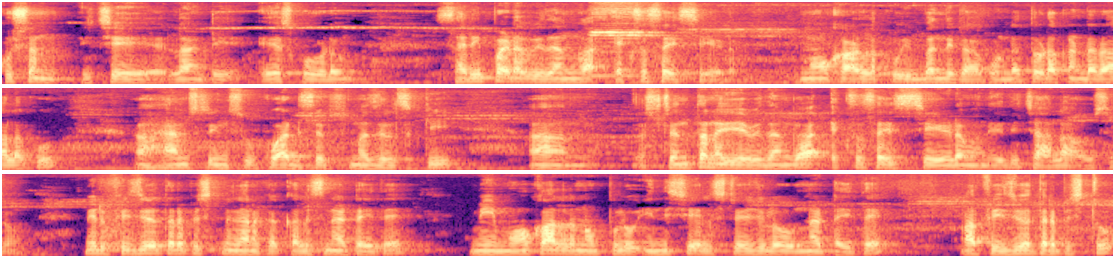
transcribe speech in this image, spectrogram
కుషన్ ఇచ్చే లాంటి వేసుకోవడం సరిపడ విధంగా ఎక్సర్సైజ్ చేయడం. మోకాళ్ళకు ఇబ్బంది కాకుండా తొడకండరాలకు హ్యామ్స్ట్రింగ్స్ క్వాడ్రిసెప్స్ మజిల్స్కి స్ట్రెంగ్తన్ అయ్యే విధంగా ఎక్సర్సైజ్ చేయడం అనేది చాలా అవసరం. మీరు ఫిజియోథెరపిస్ట్ని కనుక కలిసినట్టయితే మీ మోకాళ్ళ నొప్పులు ఇనిషియల్ స్టేజ్లో ఉన్నట్టయితే ఆ ఫిజియోథెరపిస్టు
